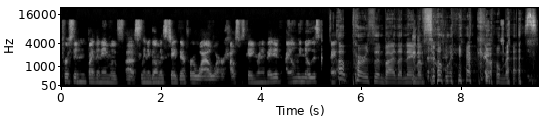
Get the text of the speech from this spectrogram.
person by the name of uh, Selena Gomez stayed there for a while where her house was getting renovated. I only know this. I, A person by the name of Selena Gomez.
